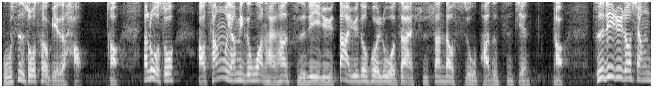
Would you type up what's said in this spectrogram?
不是说特别的好。好，那如果说好，长荣、杨敏跟万海，它的值利率大约都会落在十三到十五趴这之间。好，值利率都相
